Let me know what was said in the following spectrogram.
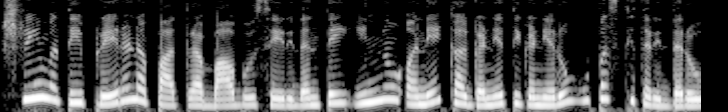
ಶ್ರೀಮತಿ ಪ್ರೇರಣ ಪಾತ್ರ ಬಾಬು ಸೇರಿದಂತೆ ಇನ್ನೂ ಅನೇಕ ಗಣ್ಯತಿಗಣ್ಯರು ಉಪಸ್ಥಿತರಿದ್ದರು.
